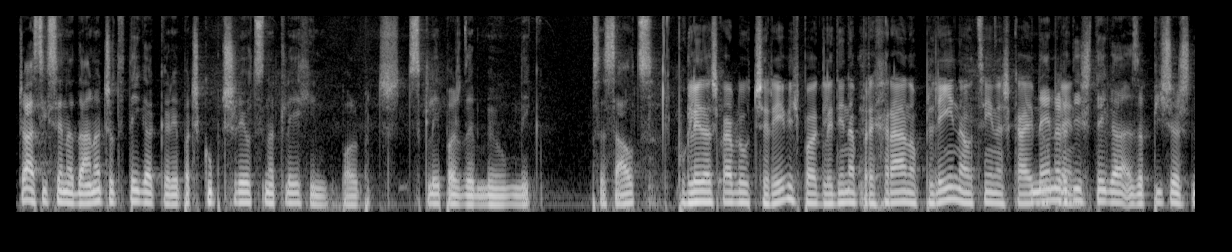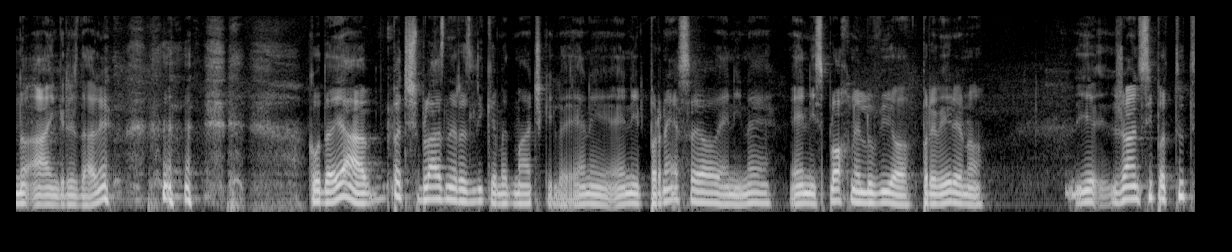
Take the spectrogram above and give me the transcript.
Včasih se ne da nič od tega, ker je pač kup črevc na tleh in pač sklepaš, da je bil nek sesalc. Pogledaš, kaj je bilo v črevih, pa glede na prehrano plena, oceniš, kaj je Ne bil plen. narediš tega, zapišeš na A in greš dalje. Tako da, ja, pač blazne razlike med mački. le. Eni, eni prenesajo, eni ne, eni sploh ne lovijo, preverjeno. Je, žan si pa tudi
